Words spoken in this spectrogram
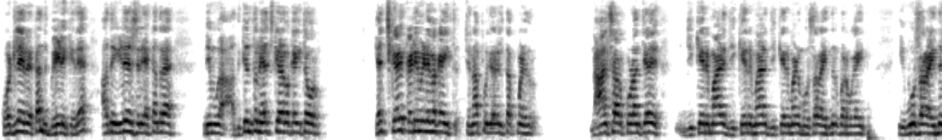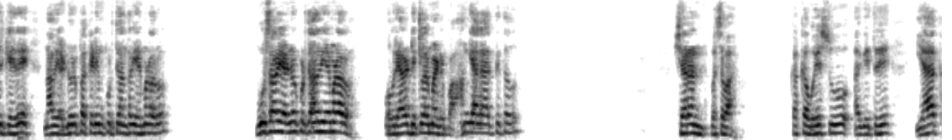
ಕೊಡಲೇಬೇಕಂತ ಬೇಡಿಕೆ ಇದೆ. ಅದು ಈಡೇರಿಸಿರಿ. ಯಾಕಂದ್ರೆ ನಿಮ್ಗೆ ಅದಕ್ಕಿಂತ ಹೆಚ್ಚು ಕೇಳಬೇಕಾಗಿತ್ತು ಅವರು. ಹೆಚ್ಚು ಕೇಳಿ ಕಡಿಮೆ ಇಡಬೇಕಾಗಿತ್ತು ಚಿನ್ನಪ್ಪ ಪೂಜಾರಲ್ಲಿ ತಪ್ಪು ಮಾಡಿದ್ರು. ನಾಲ್ಕು ಸಾವಿರ ಕೊಡು ಅಂತೇಳಿ ಜಿಕೇರಿ ಮಾಡಿ ಜಿಕೇರಿ ಮಾಡಿ ಜಿಕೇರಿ ಮಾಡಿ ಮೂರು ಸಾವಿರ ಐದುನೂರು ಬರ್ಬೇಕಾಗಿತ್ತು. ಈ ಮೂರು ಸಾವಿರ ಐದುನೂರು ಕೇಳಿದ್ರೆ ನಾವು ಎರಡ್ನೂರು ರೂಪಾಯಿ ಕಡಿಮೆ ಕೊಡ್ತೀವಿ ಅಂದ್ರೆ ಏನು ಮಾಡೋರು? ಮೂರು ಸಾವಿರ ಎರಡ್ನೂರು ಕೊಡ್ತೀವಿ ಅಂದ್ರೆ ಏನು ಮಾಡೋರು? ಒಬ್ರು ಯಾರೋ ಡಿಕ್ಲೇರ್ ಮಾಡಿರಪ್ಪ. ಹಂಗೆ ಯಾಕೆ ಆಗ್ತಿತ್ತು ಶರಣ್ ಬಸವ. ಕಕ್ಕ ವಯಸ್ಸು ಆಗೈತ್ರಿ. ಯಾಕೆ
